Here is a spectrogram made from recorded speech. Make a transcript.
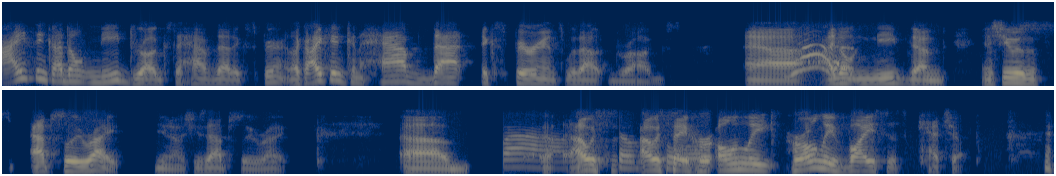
I think I don't need drugs to have that experience. Like I can, can have that experience without drugs. Uh, yes. I don't need them. And she was absolutely right. You know, she's absolutely right. Um, wow. I would so I would cool. say her only her only vice is ketchup.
